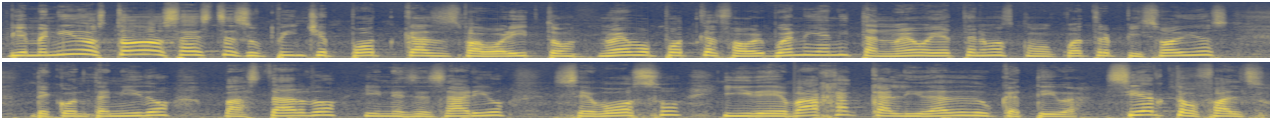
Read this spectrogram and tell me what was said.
Bienvenidos todos a este su pinche podcast favorito, nuevo podcast favorito. Bueno, ya ni tan nuevo, ya tenemos como cuatro episodios de contenido bastardo, innecesario, ceboso y de baja calidad educativa. ¿Cierto o falso?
